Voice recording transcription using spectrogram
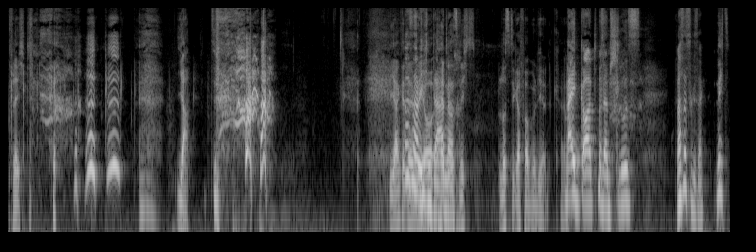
Pflicht. ja. Bianca Was Del ich Rio denn da hätte noch? es nicht lustiger formulieren können. mein Gott, und am Schluss. Was hast du gesagt? Nichts.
